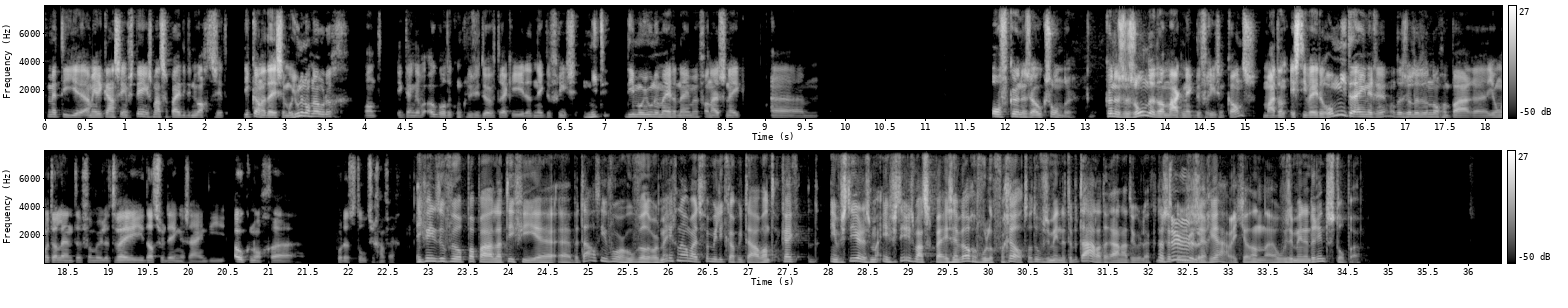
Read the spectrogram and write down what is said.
met die eh, Amerikaanse investeringsmaatschappij die er nu achter zit, die Canadese miljoenen nog nodig. Want ik denk dat we ook wel de conclusie durven trekken hier dat Nick de Vries niet die miljoenen mee gaat nemen vanuit Snake. Um, of kunnen ze ook zonder? Kunnen ze zonder, dan maakt Nick de Vries een kans. Maar dan is hij wederom niet de enige. Want er zullen er nog een paar uh, jonge talenten, Formule 2, dat soort dingen zijn. Die ook nog uh, voor dat stoeltje gaan vechten. Ik weet niet hoeveel papa Latifi uh, betaalt hiervoor. Hoeveel er wordt meegenomen uit familiekapitaal. Want kijk, investeerders, maar investeringsmaatschappijen zijn wel gevoelig voor geld. Wat hoeven ze minder te betalen eraan natuurlijk. Dus dan kunnen ze zeggen, ja, weet je, dan uh, hoeven ze minder erin te stoppen.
